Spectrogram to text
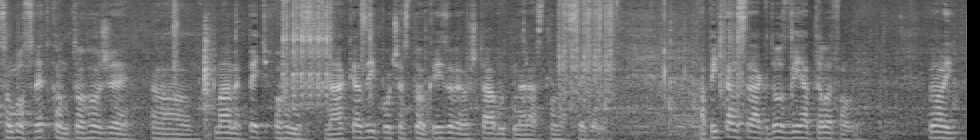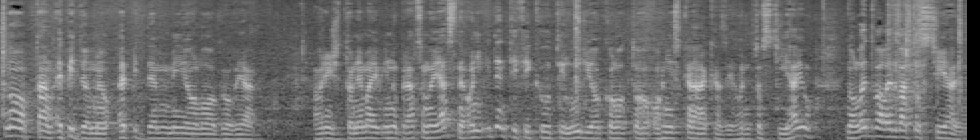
som bol svetkom toho, že uh, máme 5 ohníc nákazy, počas toho krízového štábu to narastlo na 7. A pýtam sa, kto zdvíha telefóny. Povedali, no tam epidemiológovia. Hovorím, že to nemajú inú prácu. No jasné, oni identifikujú tí ľudí okolo toho ohniska nákazy. Hovorím, to stíhajú? No ledva, ledva to stíhajú.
